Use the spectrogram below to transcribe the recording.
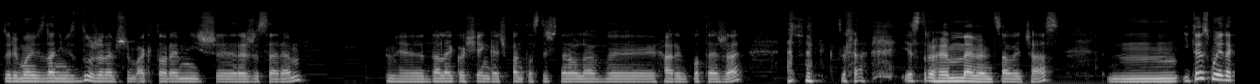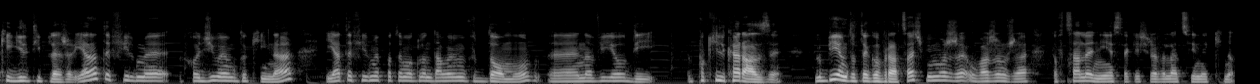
który moim zdaniem jest dużo lepszym aktorem niż e, reżyserem. Daleko sięgać fantastyczna rola w Harrym Potterze, która jest trochę memem cały czas. Mm, I to jest moje takie guilty pleasure. Ja na te filmy chodziłem do kina, ja te filmy potem oglądałem w domu na VOD po kilka razy. Lubiłem do tego wracać, mimo że uważam, że to wcale nie jest jakieś rewelacyjne kino.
